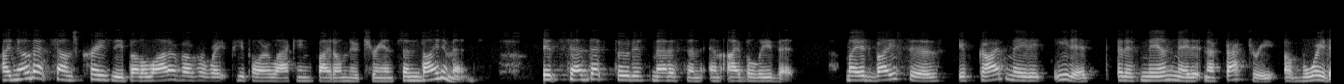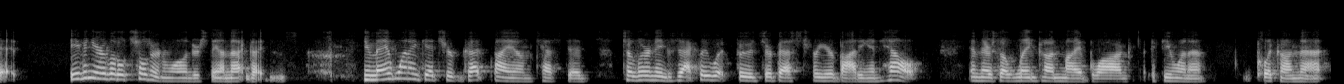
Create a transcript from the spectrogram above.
I know that sounds crazy, but a lot of overweight people are lacking vital nutrients and vitamins. It's said that food is medicine, and I believe it. My advice is if God made it, eat it, and if man made it in a factory, avoid it. Even your little children will understand that guidance. You may want to get your gut biome tested to learn exactly what foods are best for your body and health. And there's a link on my blog if you want to click on that.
